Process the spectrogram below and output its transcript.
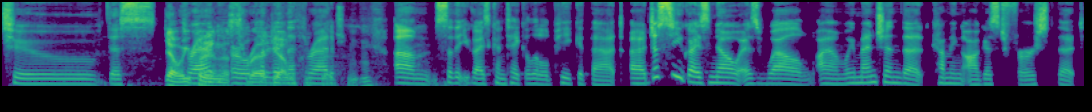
to this Yeah, we put it in the thread, we'll put it yeah, in the thread mhm. um, so that you guys can take a little peek at that. Uh, just so you guys know as well, um, we mentioned that coming August 1st, that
